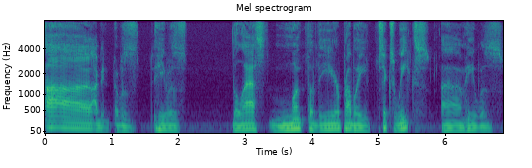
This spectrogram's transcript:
Uh, I mean, it was he was the last month of the year, probably six weeks. Um, he was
